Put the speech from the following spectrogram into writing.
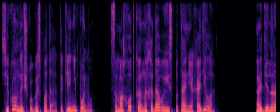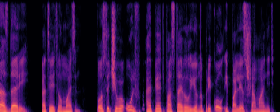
Секундочку, господа, так я не понял. Самоходка на ходовые испытания ходила? «Один раз, Дарий», — ответил Мазин, после чего Ульф опять поставил ее на прикол и полез шаманить.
